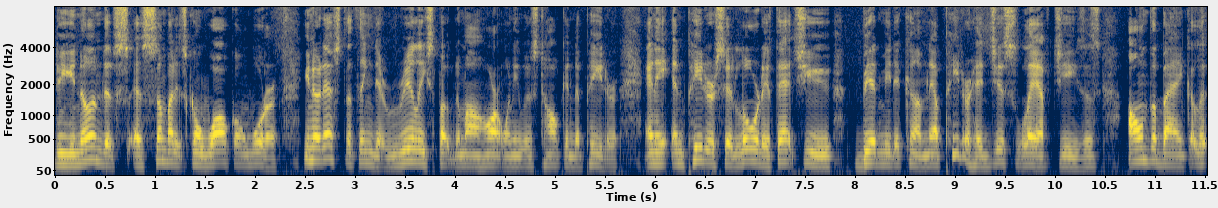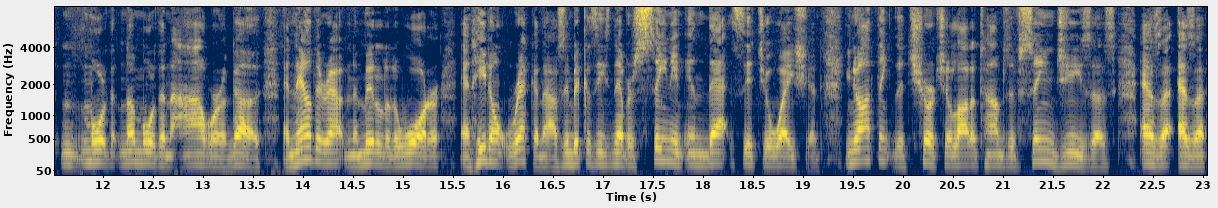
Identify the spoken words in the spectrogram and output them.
Do you know Him as, as somebody that's going to walk on water? You know, that's the thing that really spoke to my heart when He was talking to Peter. And, he, and Peter said, Lord, if that's you, bid me to come. Now, Peter had just left Jesus on the bank uh, more than, no more than an hour ago. And now they're out in the middle of the water and he don't recognize him because he's never seen him in that situation. You know, I think the church a lot of times have seen Jesus as a, as a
